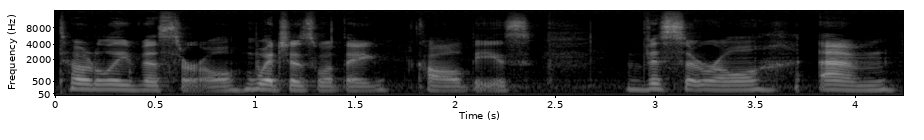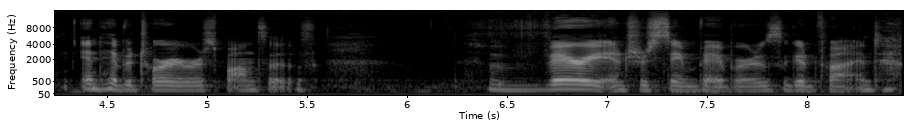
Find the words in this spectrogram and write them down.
totally visceral, which is what they call these visceral um, inhibitory responses. Very interesting paper. It was a good find.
